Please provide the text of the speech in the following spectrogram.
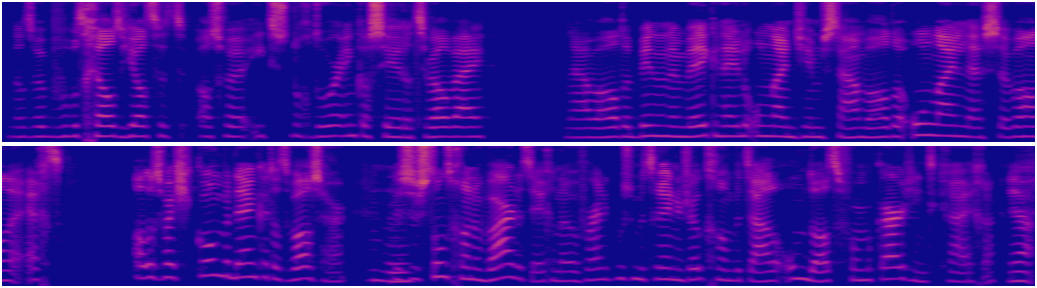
Dat we bijvoorbeeld geld jatten als we iets nog door incasseren, terwijl wij, nou, we hadden binnen een week een hele online gym staan, we hadden online lessen, we hadden echt alles wat je kon bedenken, dat was er. Mhm. Dus er stond gewoon een waarde tegenover. En ik moest mijn trainers ook gewoon betalen om dat voor elkaar zien te krijgen. Ja.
